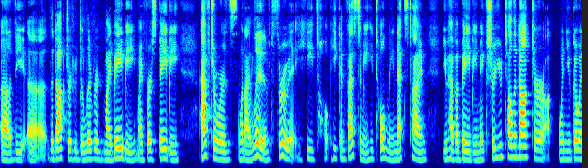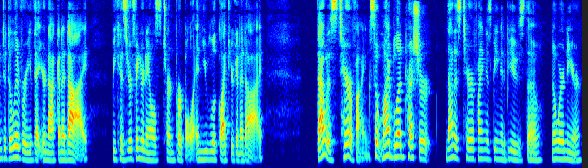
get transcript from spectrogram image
uh, the uh, the doctor who delivered my baby, my first baby, afterwards when I lived through it, he told he confessed to me. He told me next time you have a baby, make sure you tell the doctor when you go into delivery that you're not going to die because your fingernails turn purple and you look like you're going to die. That was terrifying. So, my blood pressure, not as terrifying as being abused, though, nowhere near.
